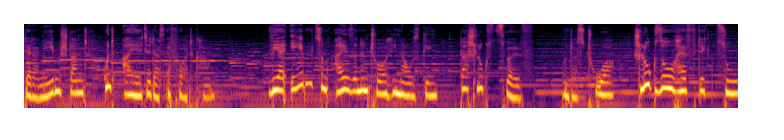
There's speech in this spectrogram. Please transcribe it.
der daneben stand, und eilte, dass er fortkam. Wie er eben zum eisernen Tor hinausging, da schlug's zwölf, und das Tor schlug so heftig zu,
